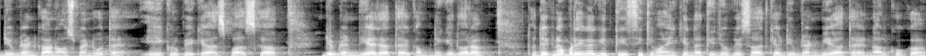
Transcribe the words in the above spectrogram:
डिविडेंड का अनाउंसमेंट होता है। एक रुपये के आसपास का डिविडेंड दिया जाता है कंपनी के द्वारा। तो देखना पड़ेगा कि तीसरी तिमाही के नतीजों के साथ क्या डिविडेंड भी आता है नालको का।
